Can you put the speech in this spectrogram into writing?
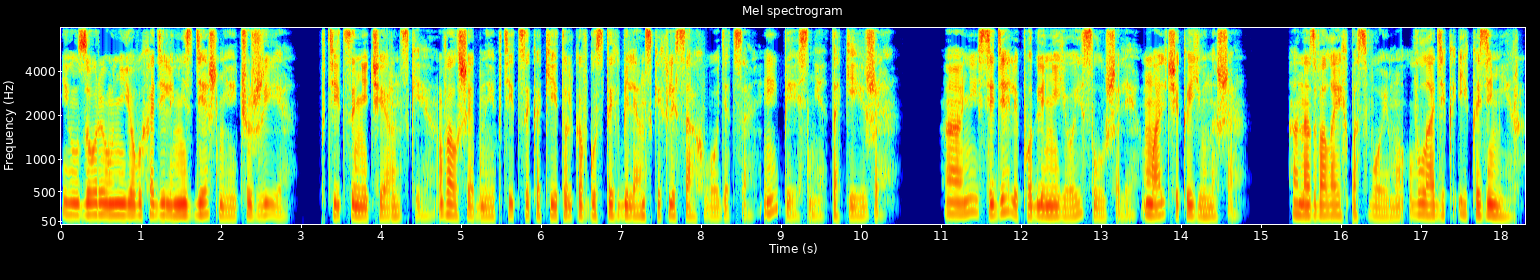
и узоры у нее выходили не здешние, чужие. Птицы не чернские, волшебные птицы, какие только в густых белянских лесах водятся, и песни такие же. А они сидели подле нее и слушали, мальчик и юноша. Она звала их по-своему, Владик и Казимир.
